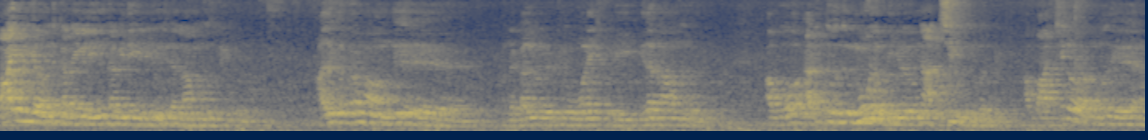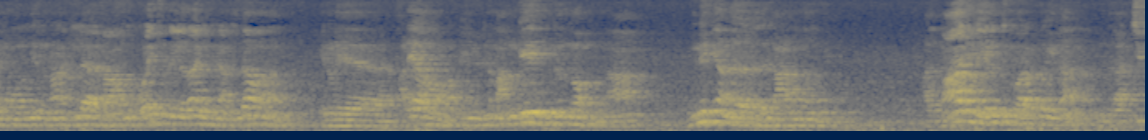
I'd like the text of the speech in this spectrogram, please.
வாய் வழியா வந்து கதைகளையும் கவிதைகளையும் இதெல்லாம் வந்து சொல்லிட்டு இருந்தோம் அதுக்கப்புறமா வந்து அந்த கல்வெட்டு ஓலைச்சுவடி இதெல்லாம் வந்து வருது அப்போ அடுத்து வந்து நூல் அப்படிங்கிறது வந்து அச்சு வந்து வருது அப்போ அச்சில் வரும்போது நம்ம வந்து என்னன்னா இல்லை நான் வந்து அதுதான் என்னுடைய அடையாளம் அப்படின்னு நம்ம அங்கேயே இருந்தோம் அப்படின்னா இன்னைக்கு அந்த இது தான் இருக்கும் அது மாதிரி இந்த எழுத்துக்கு வரப்போய் தான் இந்த அச்சு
